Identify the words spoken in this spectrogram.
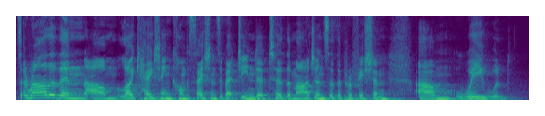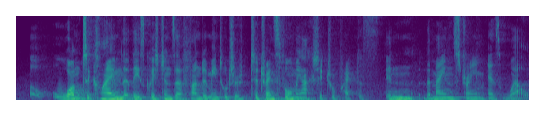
So rather than um, locating conversations about gender to the margins of the profession, um, we would want to claim that these questions are fundamental to, to transforming architectural practice in the mainstream as well.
